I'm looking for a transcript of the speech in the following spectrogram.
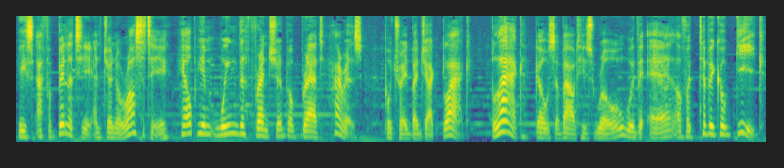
His affability and generosity help him win the friendship of Brad Harris, portrayed by Jack Black. Black goes about his role with the air of a typical geek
